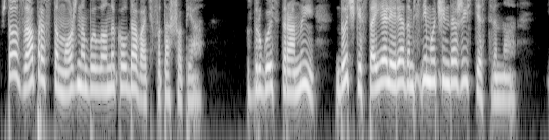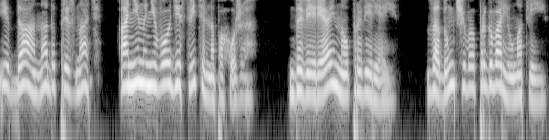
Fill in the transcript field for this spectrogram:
что запросто можно было наколдовать в фотошопе. С другой стороны, дочки стояли рядом с ним очень даже естественно. И да, надо признать, они на него действительно похожи. «Доверяй, но проверяй», — задумчиво проговорил Матвей.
